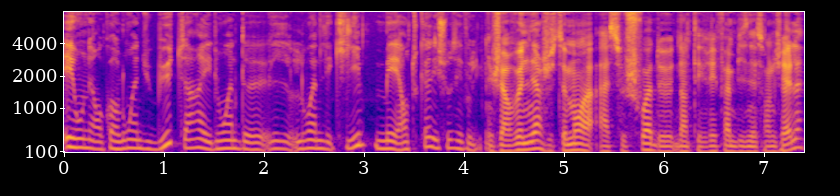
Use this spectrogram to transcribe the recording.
et on est encore loin du but hein, et loin de, loin de l'équilibre, mais en tout cas, les choses évoluent. Je vais revenir justement à, ce choix d'intégrer Femme Business Angel,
